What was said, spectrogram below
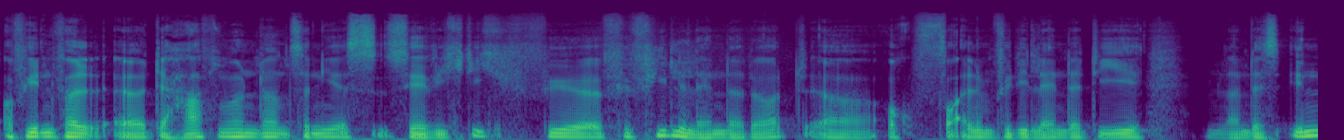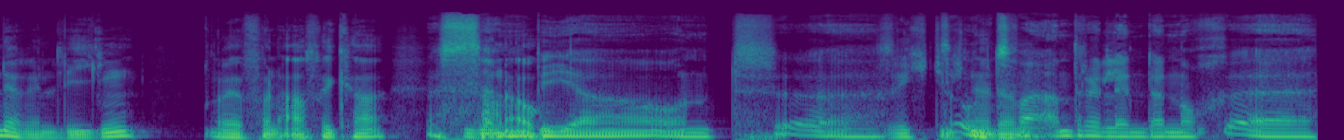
auf jeden Fall, äh, der Hafen von Tansania ist sehr wichtig für, für viele Länder dort, äh, auch vor allem für die Länder, die im Landesinneren liegen. äh, von Afrika. Sambia und, äh, richtig, und ne, zwei andere Länder noch, äh,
